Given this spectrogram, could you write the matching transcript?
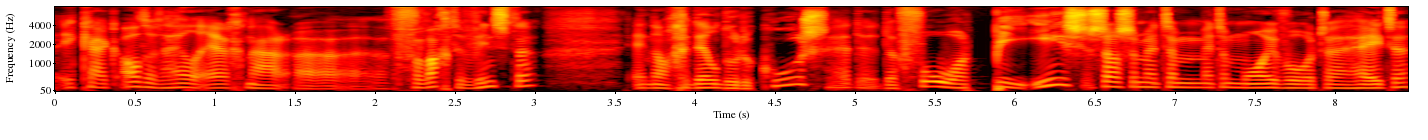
ik kijk altijd heel erg naar uh, verwachte winsten. En dan gedeeld door de koers, hè, de, de forward PE's, zoals ze met een, met een mooi woord uh, heten.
